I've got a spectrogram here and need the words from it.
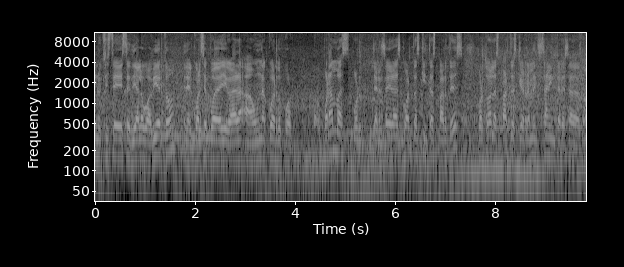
no existe este diálogo abierto en el cual se pueda llegar a un acuerdo por por ambas, por terceras, cuartas, quintas partes, por todas las partes que realmente están interesadas, ¿no?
